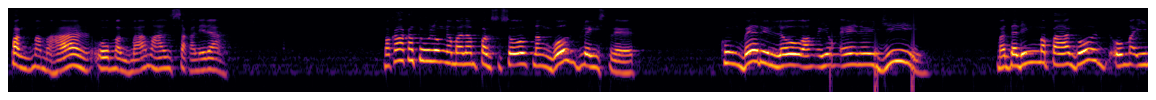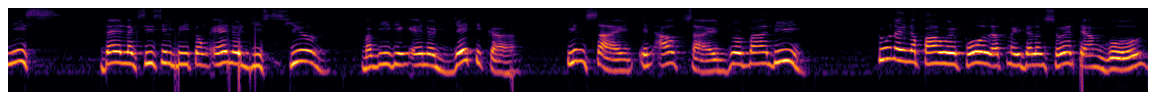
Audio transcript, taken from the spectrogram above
pagmamahal o magmamahal sa kanila. Makakatulong naman ang pagsusuot ng gold bracelet kung very low ang iyong energy. Madaling mapagod o mainis dahil nagsisilbi itong energy shield. Magiging energetic ka inside and outside your body. Tunay na powerful at may dalang swerte ang gold,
